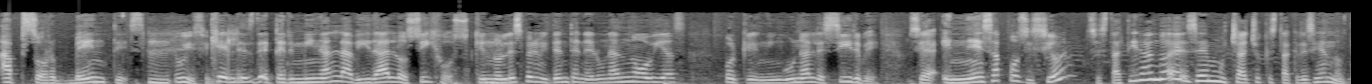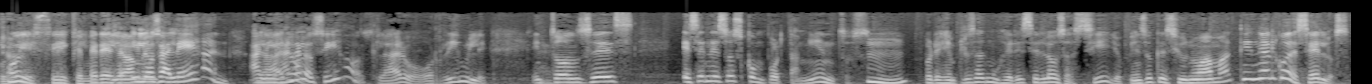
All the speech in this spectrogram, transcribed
absorbentes Mm, uy, sí. que les determinan la vida a los hijos, que Mm. no les permiten tener unas novias porque ninguna les sirve. O sea, en esa posición se está tirando a ese muchacho que está creciendo. Uy, sí, qué pereza. Y los alejan, alejan Claro. a los hijos. Claro, horrible. Entonces, es en esos comportamientos. Por ejemplo, esas mujeres celosas. Sí, yo pienso que si uno ama, tiene algo de celos.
